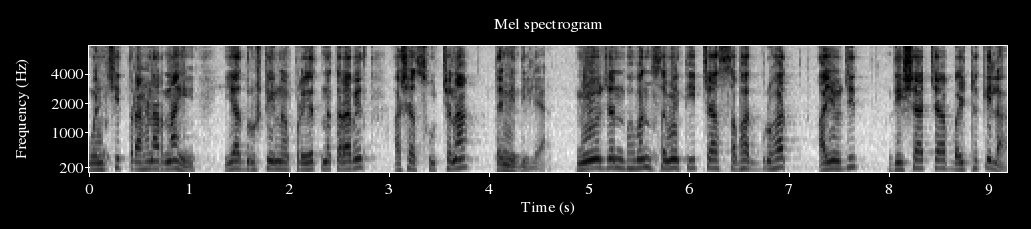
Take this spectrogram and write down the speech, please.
वंचित राहणार नाही या दृष्टीनं प्रयत्न करावेत अशा सूचना त्यांनी दिल्या. नियोजन भवन समितीच्या सभागृहात आयोजित दिशाच्या बैठकीला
